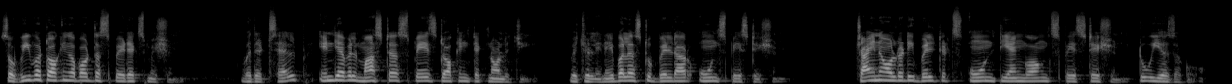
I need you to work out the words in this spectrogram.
So, we were talking about the SpadeX mission. With its help, India will master space docking technology, which will enable us to build our own space station. China already built its own Tiangong space station two years ago,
